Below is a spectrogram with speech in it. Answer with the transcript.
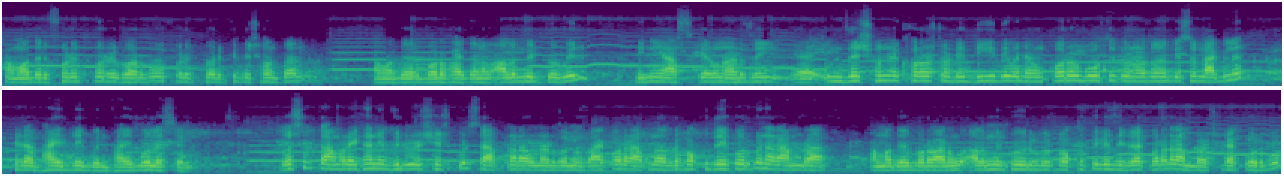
আমাদের ফরিদপুরের গর্ব, ফরিদপুরের কৃতি সন্তান, আমাদের বড় ভাই জনাব আলমগীর কবির, তিনি আজকের ওনার যেই ইনজেকশনের খরচটা ওটি দিয়ে দেবেন এবং পরবর্তীতে ওনার জন্য কিছু লাগলে সেটা ভাই দেখবেন, ভাই বলেছেন। দর্শক তো আমরা এখানে ভিডিও শেষ করছি। আপনারা ওনার জন্য যা করার আপনাদের পক্ষ থেকে করবেন, আর আমরা আমাদের বড় আলম- আলমগীর কবির পক্ষ থেকে যেটা করার আমরা সেটা করব।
